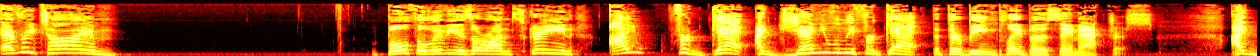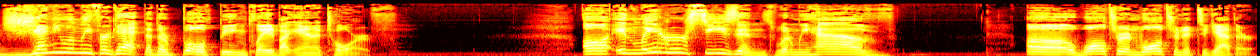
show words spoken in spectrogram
every time both Olivias are on screen, I forget, I genuinely forget that they're being played by the same actress. I genuinely forget that they're both being played by Anna Torv. Uh, in later seasons, when we have uh, Walter and Walternate together,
